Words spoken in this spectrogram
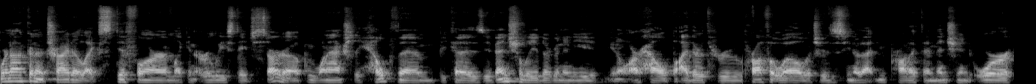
we're not going to try to like stiff arm like an early stage startup. We want to actually help them because eventually they're going to need you know our help either through profitwell which is you know that new product i mentioned or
